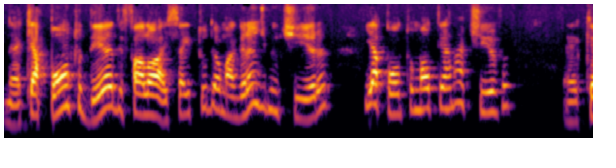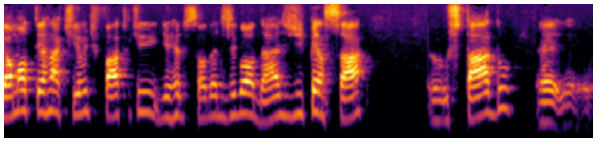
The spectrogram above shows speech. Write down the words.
né, que aponta o dedo e fala: ó, isso aí tudo é uma grande mentira, e aponta uma alternativa é, que é uma alternativa, de fato, de, de, redução da desigualdade, de pensar o Estado é,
